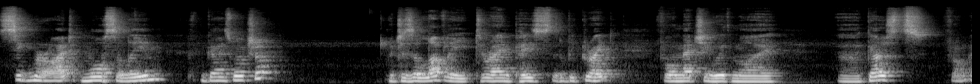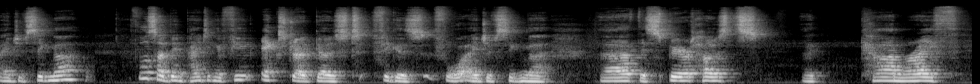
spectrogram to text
Sigmarite Mausoleum from Games Workshop, which is a lovely terrain piece that'll be great for matching with my uh, ghosts from Age of Sigmar. I've also been painting a few extra ghost figures for Age of Sigmar. Uh, the Spirit Hosts, a Khan Wraith,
